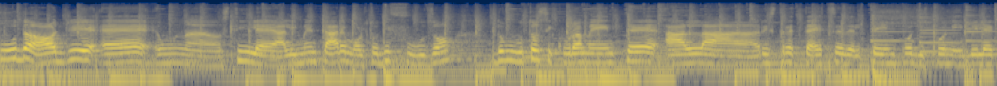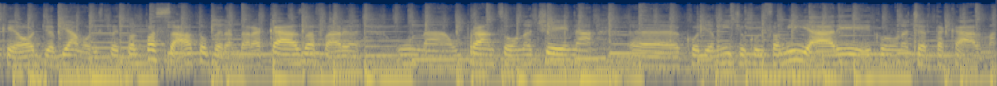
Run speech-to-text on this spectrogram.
food oggi è un stile alimentare molto diffuso dovuto sicuramente alla ristrettezza del tempo disponibile che oggi abbiamo rispetto al passato per andare a casa, fare una, un pranzo o una cena eh, con gli amici o con i familiari con una certa calma.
